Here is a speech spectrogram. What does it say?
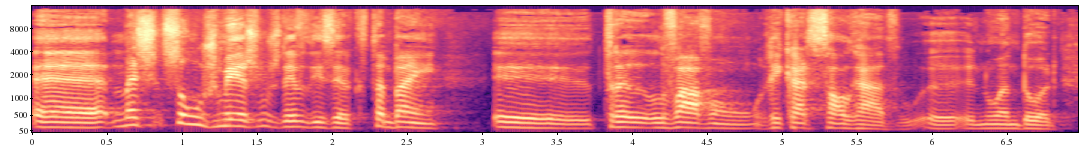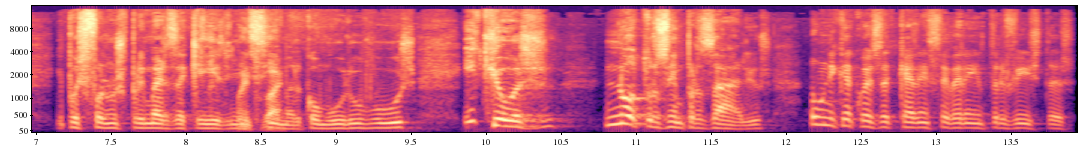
Eh, mas são os mesmos, devo dizer, que também tra- levavam Ricardo Salgado no andor e depois foram os primeiros a cair em Muito cima, bem. como urubus, e que hoje, noutros empresários, a única coisa que querem saber em entrevistas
